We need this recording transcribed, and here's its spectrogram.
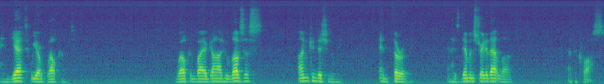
And yet we are welcomed. Welcomed by a God who loves us unconditionally and thoroughly and has demonstrated that love at the cross.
